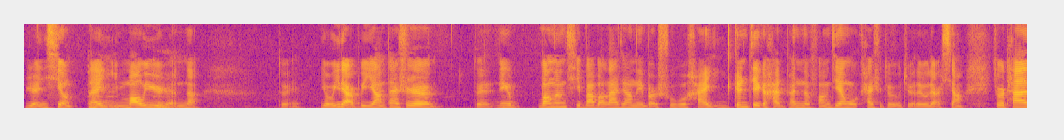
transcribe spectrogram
人性，来以猫喻人的。对，有一点不一样，但是对那个。汪曾祺《八宝辣酱》那本书还跟这个海滩的房间，我开始就觉得有点像，就是他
